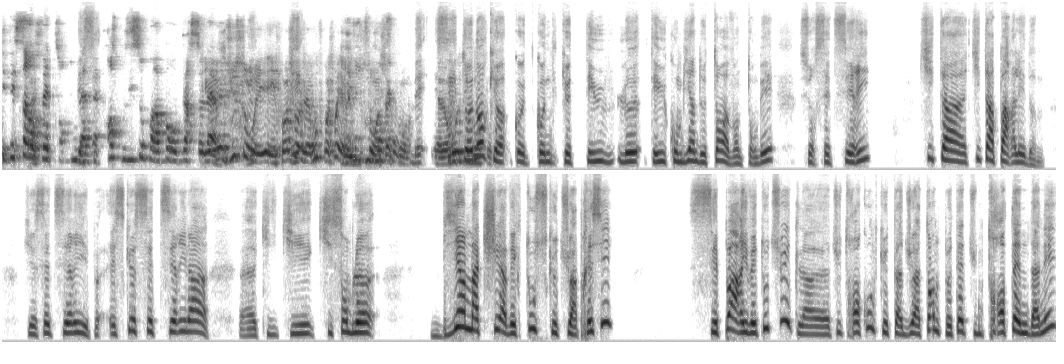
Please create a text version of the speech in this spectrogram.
C'était ça, en fait, surtout la, transposition par rapport au personnage. Il y avait du son, et franchement, j'avoue, franchement, il y avait du son à chaque fois. C'est étonnant que, que, que tu aies, aies, eu combien de temps avant de tomber sur cette série Qui t'a parlé, d'homme que cette série, est-ce que cette série-là, euh, qui, qui, qui, semble bien matcher avec tout ce que tu apprécies, c'est pas arrivé tout de suite. Là? Tu te rends compte que tu as dû attendre peut-être une trentaine d'années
